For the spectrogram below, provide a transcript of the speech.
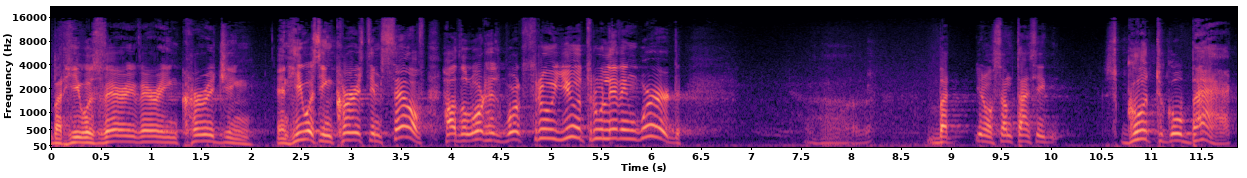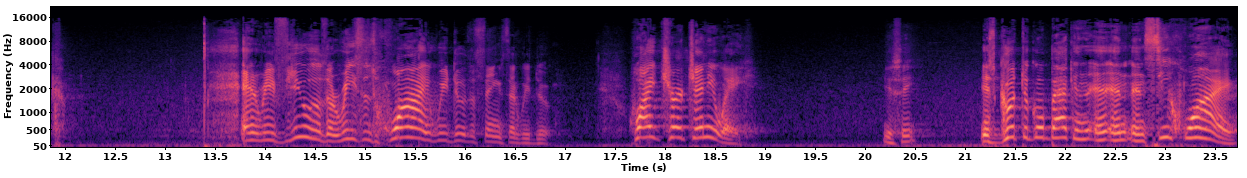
But he was very, very encouraging. And he was encouraged himself how the Lord has worked through you, through living word. Uh, but, you know, sometimes it's good to go back and review the reasons why we do the things that we do. Why church anyway? You see? It's good to go back and, and, and see why.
